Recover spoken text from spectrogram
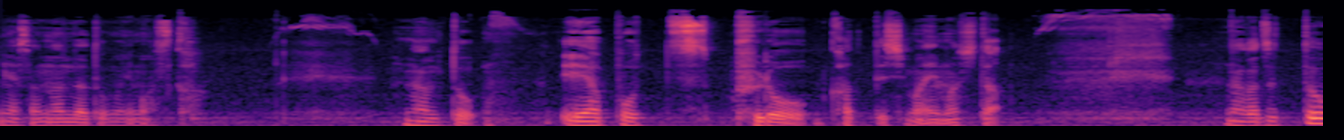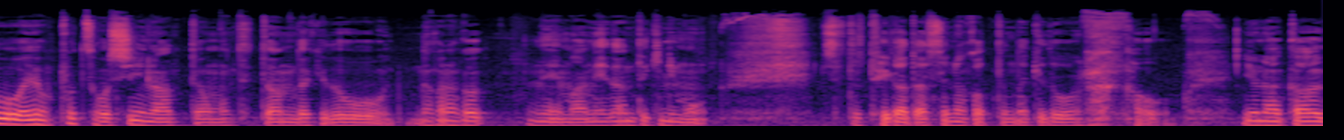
皆さん何だと思いますか？なんと AirPods Pro を買ってしまいました。なんかずっと AirPods 欲しいなって思ってたんだけどなかなかねまあ値段的にもちょっと手が出せなかったんだけど なんか夜中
